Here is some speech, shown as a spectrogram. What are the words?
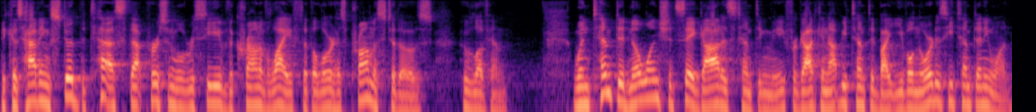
because having stood the test, that person will receive the crown of life that the Lord has promised to those who love him. When tempted, no one should say, God is tempting me, for God cannot be tempted by evil, nor does he tempt anyone.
